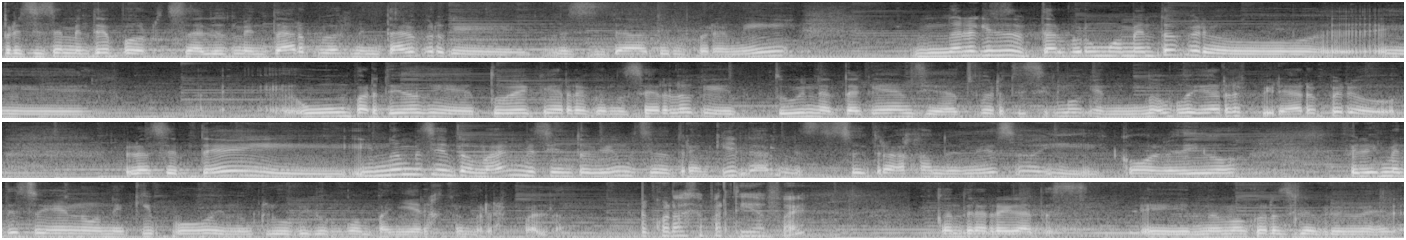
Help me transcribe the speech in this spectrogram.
precisamente por salud mental, pues mental, porque necesitaba tiempo para mí. No lo quise aceptar por un momento, pero eh, hubo un partido que tuve que reconocerlo, que tuve un ataque de ansiedad fuertísimo, que no podía respirar, pero lo acepté y, y no me siento mal, me siento bien, me siento tranquila, estoy trabajando en eso y como le digo, felizmente estoy en un equipo, en un club y con compañeras que me respaldan. ¿Recuerdas qué partido fue? Contra Regatas. Eh, no me acuerdo si el primer,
